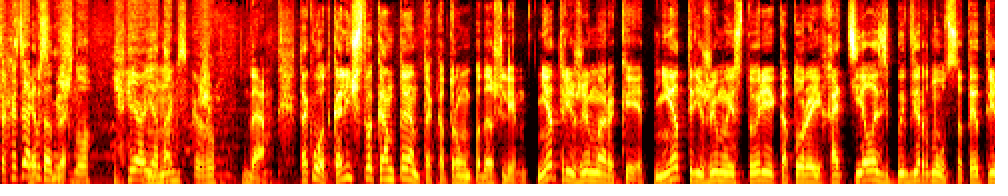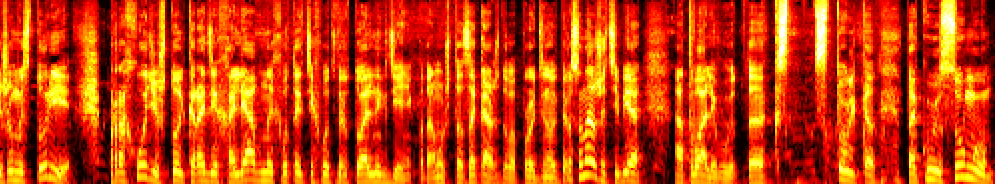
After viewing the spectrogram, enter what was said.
Да хотя бы Это смешно, да. я, я mm-hmm. так скажу. Да. Так вот, количество контента, к которому подошли. Нет режима аркейд, нет режима истории, которой хотелось бы вернуться. Ты этот режим истории проходишь только ради халявных вот этих вот виртуальных денег, потому что за каждого пройденного персонажа тебе отваливают э, столько, такую сумму,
